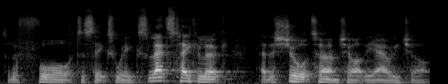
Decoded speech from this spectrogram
sort of four to six weeks. Let's take a look at the short-term chart, the hourly chart.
